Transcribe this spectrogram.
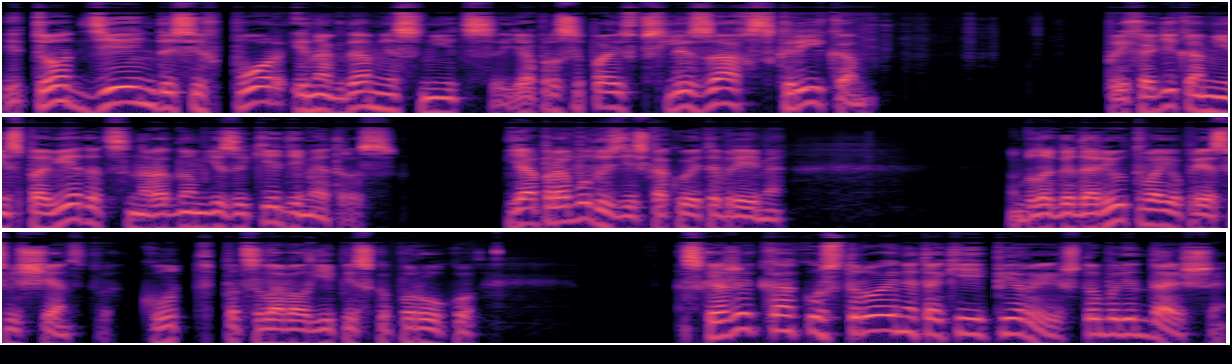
и тот день до сих пор иногда мне снится. Я просыпаюсь в слезах с криком. Приходи ко мне исповедаться на родном языке, Диметрос. Я пробуду здесь какое-то время. Благодарю твое преосвященство. Кут поцеловал епископу руку. Скажи, как устроены такие пиры? Что будет дальше?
